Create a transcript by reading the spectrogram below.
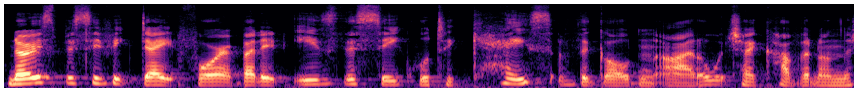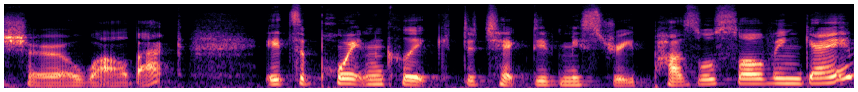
No specific date for it, but it is the sequel to Case of the Golden Idol, which I covered on the show a while back. It's a point and click detective mystery puzzle solving game.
